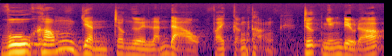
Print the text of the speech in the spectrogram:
vu khống dành cho người lãnh đạo, phải cẩn thận trước những điều đó.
